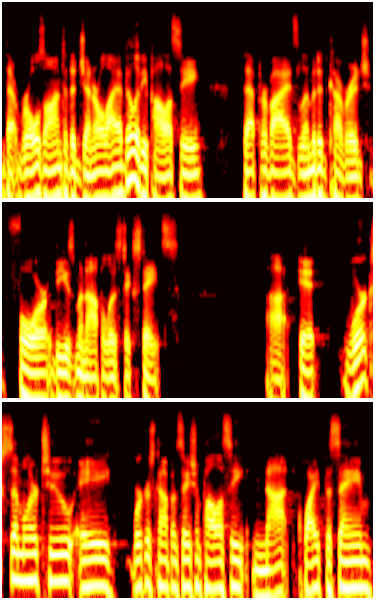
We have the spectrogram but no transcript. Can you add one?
that rolls on to the general liability policy that provides limited coverage for these monopolistic states. Uh, it works similar to a workers' compensation policy, not quite the same.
